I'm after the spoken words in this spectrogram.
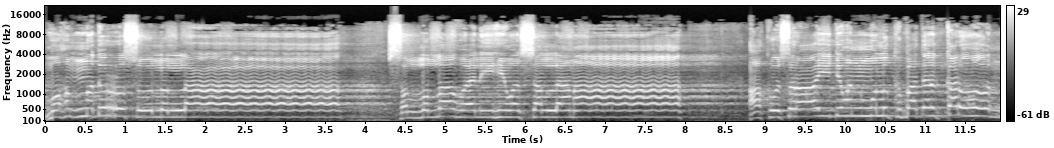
محمد الرسول اللہ صلی اللہ علیہ وسلم اکوس رائی دیون ملک بدر کرہن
